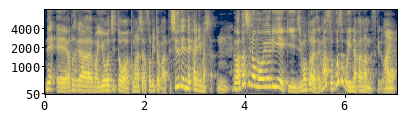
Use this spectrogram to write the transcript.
で、えー、私が、まあ、用事と友達と遊びとかあって終電で帰りました。うん。私の最寄り駅、地元はですね、まあそこそこ田舎なんですけども、はい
